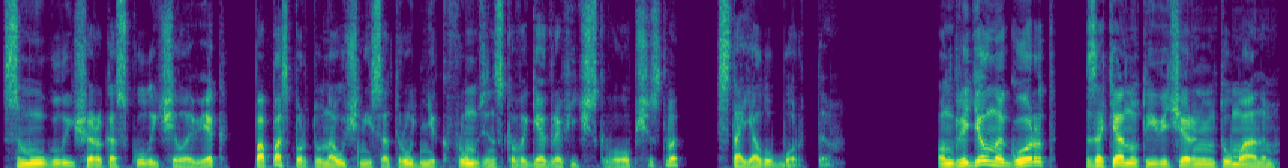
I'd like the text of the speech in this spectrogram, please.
смуглый, широкоскулый человек, по паспорту научный сотрудник Фрунзенского географического общества, стоял у борта. Он глядел на город, затянутый вечерним туманом.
